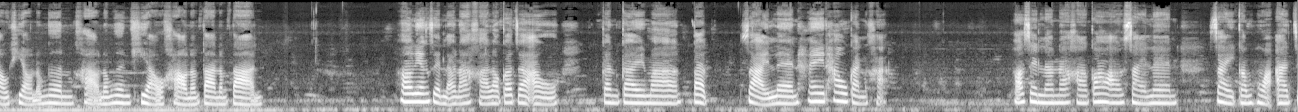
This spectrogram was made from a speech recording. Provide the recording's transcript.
าวเขียวน้ำเงิน ขาวน้ำเงินเขียว ขาวน้ำตาลน้ำตาล พอเรียงเสร็จแล้วนะคะ เราก็จะเอากรรไกรมาตัดสายแลนให้เท่ากันค่ะ พอเสร็จแล้วนะคะก็เอาสายแลนใส่กับหัว RJ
